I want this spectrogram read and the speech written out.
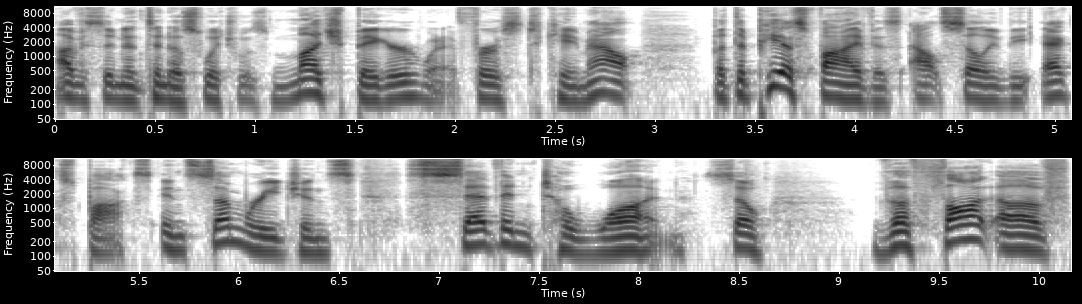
Obviously, Nintendo Switch was much bigger when it first came out, but the PS5 is outselling the Xbox in some regions 7 to 1. So, the thought of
